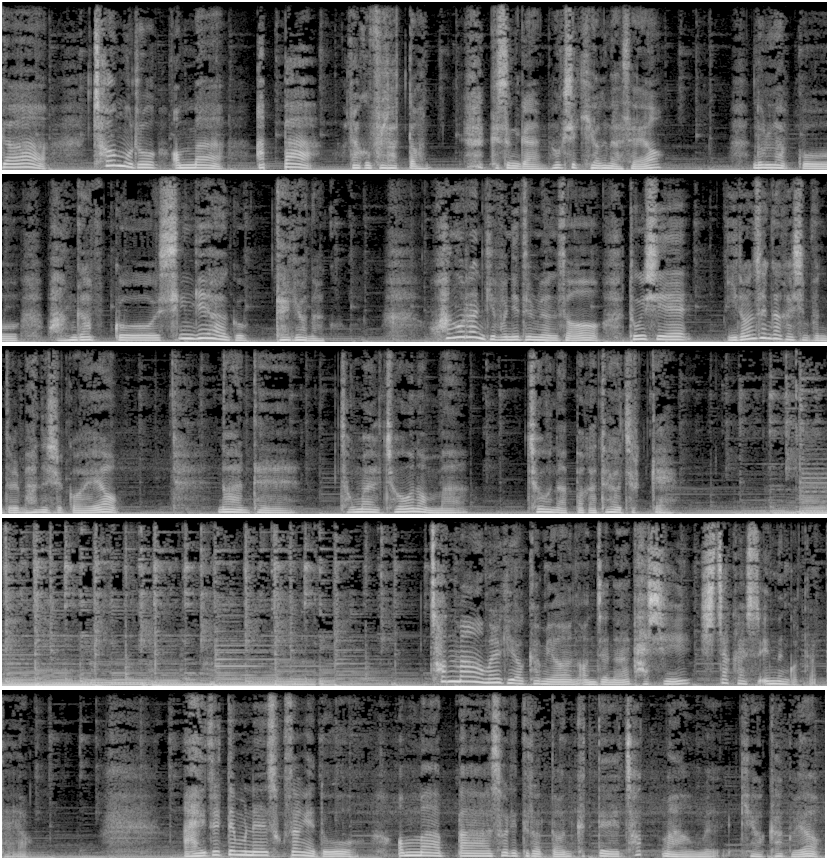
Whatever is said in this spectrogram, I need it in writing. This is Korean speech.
아이가 처음으로 엄마, 아빠라고 불렀던 그 순간 혹시 기억나세요? 놀랍고, 반갑고, 신기하고, 대견하고, 황홀한 기분이 들면서 동시에 이런 생각하신 분들 많으실 거예요. 너한테 정말 좋은 엄마, 좋은 아빠가 되어줄게. 첫 마음을 기억하면 언제나 다시 시작할 수 있는 것 같아요. 아이들 때문에 속상해도 엄마 아빠 소리 들었던 그때의 첫 마음을 기억하고요.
